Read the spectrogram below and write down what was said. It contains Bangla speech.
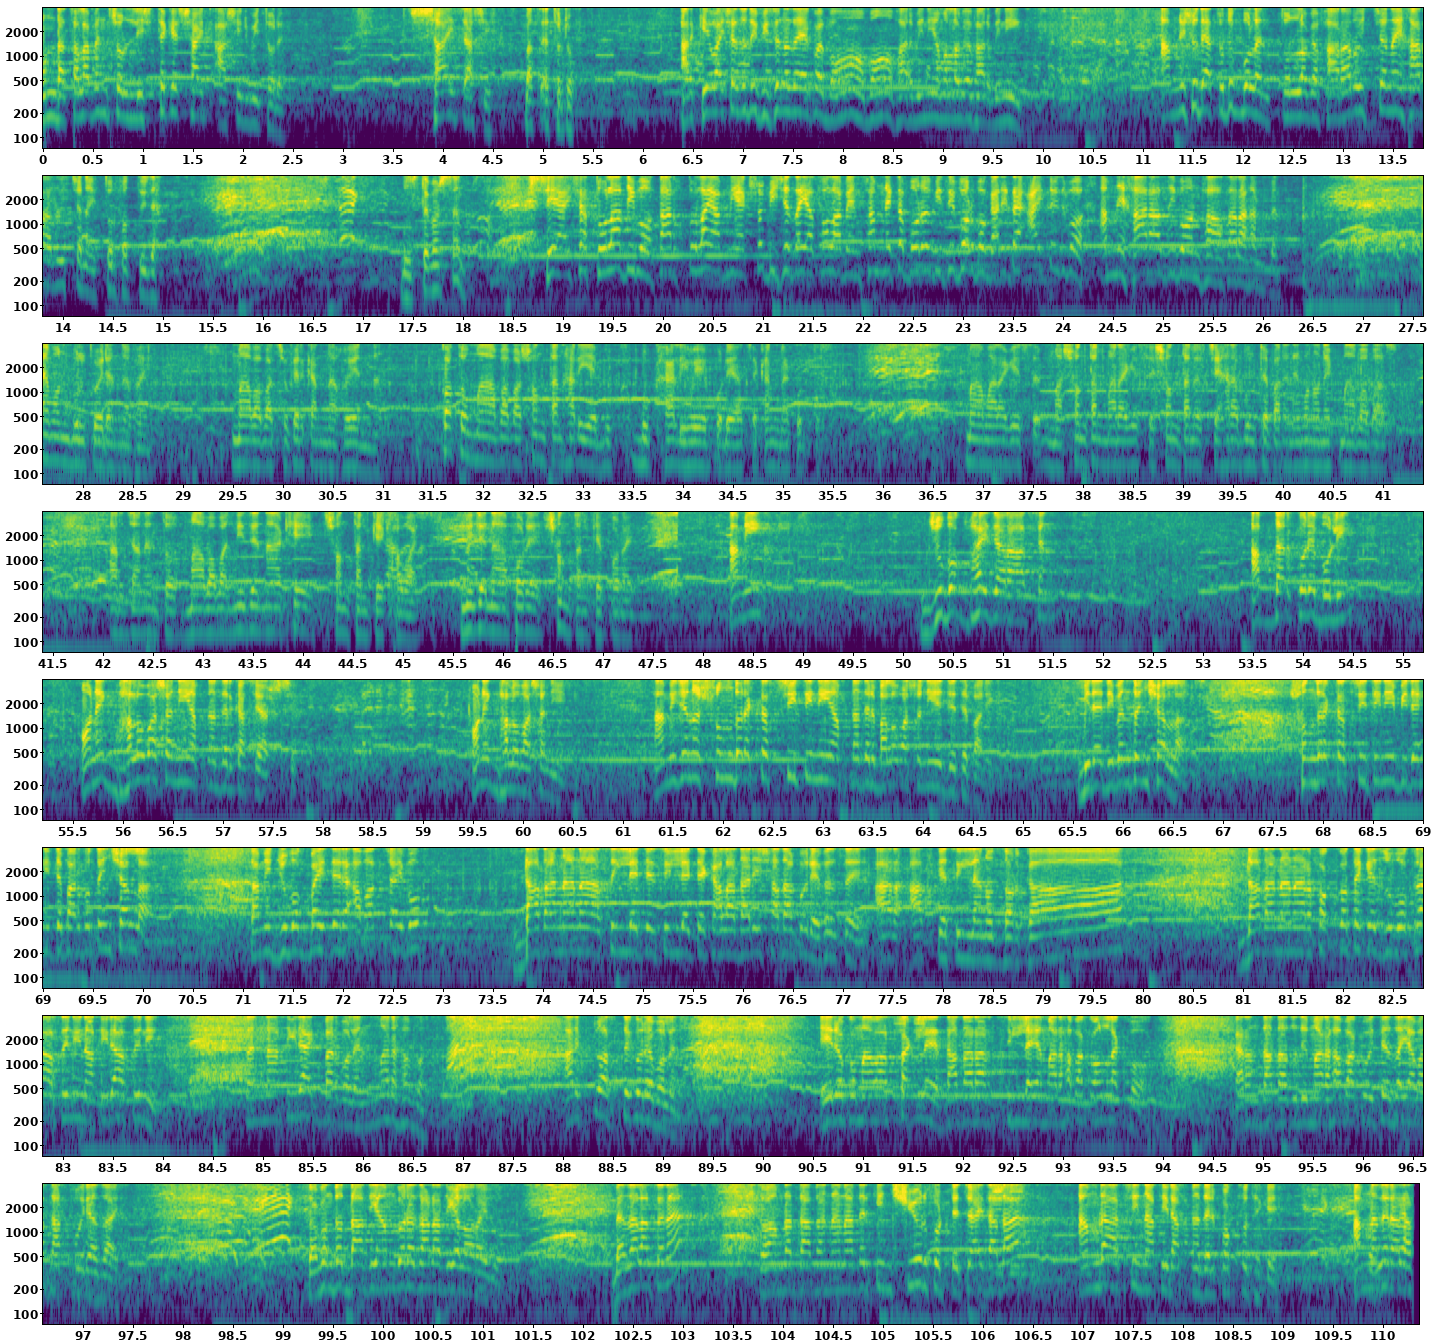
হোন্ডা চালাবেন চল্লিশ থেকে ষাট আশির ভিতরে। ষাট, আশি, বাস এতটুকু। আর কেউ আইসা যদি পিছনে যায় কয়, ব ব, ফারবিনি, আমার লগে ফারবিনি। আপনি শুধু এতটুকু বলেন, তোর লগে ফারারও ইচ্ছা নাই হারারও ইচ্ছা নাই, তোর ফত তুই যা। বুঝতে পারছেন? সে আইসা তোলা দিব, তার তোলায় আপনি একশো বিশে যাইয়া চলাবেন, সামনে একটা বড় বিসি পড়ব গাড়িটা আইতে যাব আপনি হারা জীবন ফা সারা হাঁটবেন। এমন ভুল কইরেন না ভাই। মা বাবা চোখের কান্না হয়েন না। কত মা বাবা সন্তান হারিয়ে বুক বুক খালি হয়ে পড়ে আছে, কান্না করতেছে। মা মারা গেছে, মা, সন্তান মারা গেছে, সন্তানের চেহারা বলতে পারেন এমন অনেক মা বাবা আছে। আর জানেন তো মা বাবা নিজে না খেয়ে সন্তানকে খাওয়ায়, নিজে না পড়ে সন্তানকে পড়ায়। আমি যুবক ভাই যারা আছেন, আবদার করে বলি, অনেক ভালোবাসা নিয়ে আপনাদের কাছে আসছি। অনেক ভালোবাসা নিয়ে। আমি যেন সুন্দর একটা স্মৃতি নিয়ে আপনাদের ভালোবাসা নিয়ে যেতে পারি। বিদায় দিবেন তো ইনশাল্লাহ সুন্দর একটা স্মৃতি নিয়ে বিদায় নিতে পারব তো ইনশাল্লাহ তা আমি যুবক ভাইদের আওয়াজ চাইব। দাদা, নানা সিল্লেতে চিল্লাইতে কালাদারি সাদা করে ফেলছে, আর আজকে চিল্লানোর দরকার। দাদা, নানার পক্ষ থেকে যুবকরা আসেনি, নাতিরা আসেনি? নাতিরা একবার বলেন মার হাবা আর একটু আস্তে করে বলেন। এইরকম আওয়াজ থাকলে দাদার আর চিল্লাইয়া মার হাবা কন লাগবো? কারণ দাদা যদি মার হাবা কইতে যাই আবার দাঁত ফইরা যায়। তখন তো দাদি আম করে জাড়া দিয়ে লড়াইব। বেজাল আছে না? তো আমরা দাদা নানাদেরকে ইনশিওর করতে চাই। দাদা, আমরা আছি নাতির আপনাদের পক্ষ থেকে। আপনাদের আর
